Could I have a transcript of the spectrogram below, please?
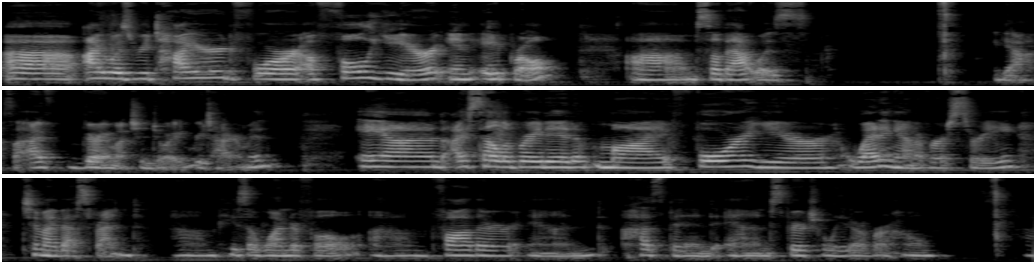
Uh, I was retired for a full year in April. Um, so that was, yeah, so I very much enjoyed retirement. And I celebrated my four year wedding anniversary to my best friend. Um, he's a wonderful um, father and husband and spiritual leader of our home. Uh,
